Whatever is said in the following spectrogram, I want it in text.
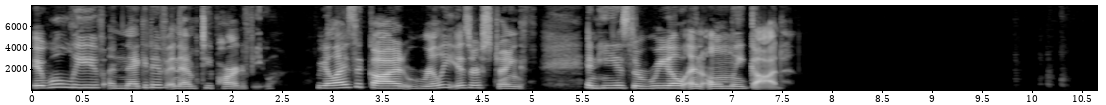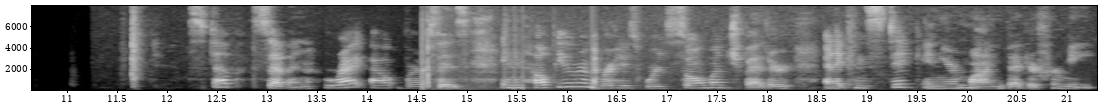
it will leave a negative and empty part of you. Realize that God really is our strength and He is the real and only God. Step 7 Write out verses. It can help you remember His words so much better, and it can stick in your mind better for me.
